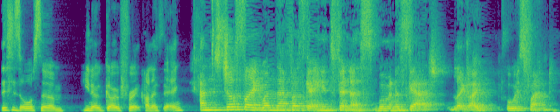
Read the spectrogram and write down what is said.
this is awesome you know, go for it kind of thing. And it's just like when they're first getting into fitness, women are scared. Like I always find.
